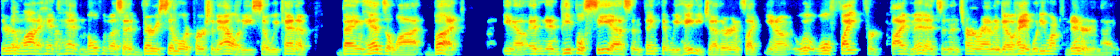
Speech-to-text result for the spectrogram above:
there's a lot of head to head, and both of us have very similar personalities, so we kind of bang heads a lot. But you know, and and people see us and think that we hate each other, and it's like you know, we'll we'll fight for five minutes and then turn around and go, hey, what do you want for dinner tonight?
